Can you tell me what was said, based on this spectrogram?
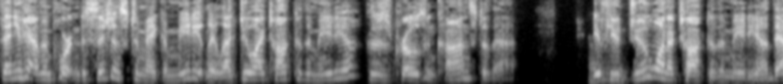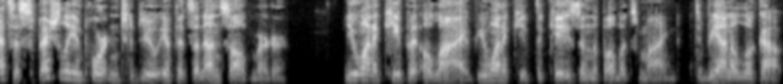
Then you have important decisions to make immediately. Like, do I talk to the media? Because there's pros and cons to that. If you do want to talk to the media, that's especially important to do if it's an unsolved murder. You want to keep it alive. You want to keep the case in the public's mind to be on a lookout.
